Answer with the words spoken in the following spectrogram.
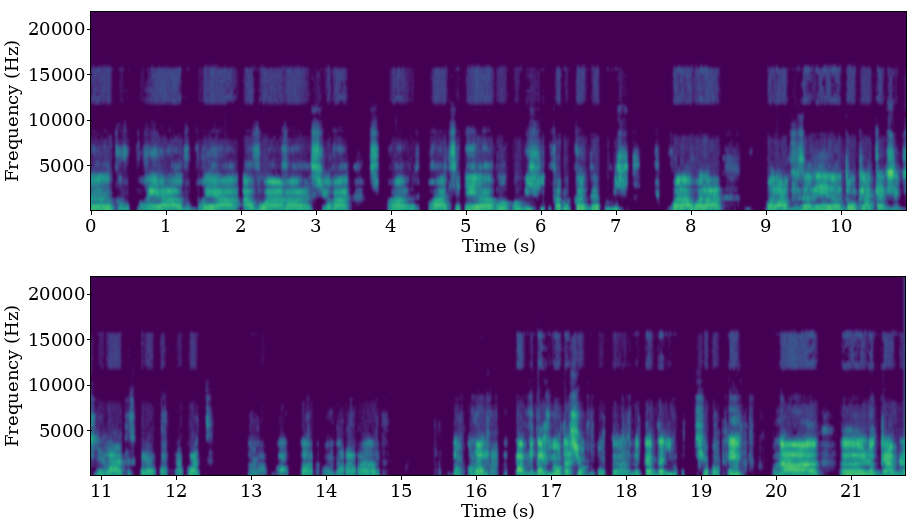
euh, que vous pourrez, euh, vous pourrez euh, avoir sur, pour accéder au, au, Wi-Fi, le fameux code Wi-Fi. Voilà, voilà. Voilà, vous avez donc la 4G qui est là. Qu'est-ce qu'on a encore dans la boîte? Dans la boîte, on a donc on a le câble d'alimentation, donc le câble d'alimentation et on a euh, le câble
